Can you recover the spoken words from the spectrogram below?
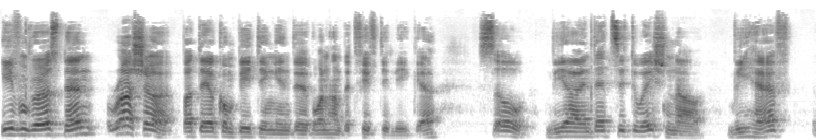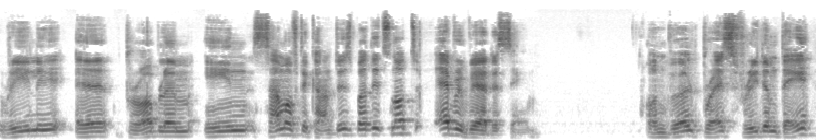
even worse than Russia, but they are competing in the 150 league. So we are in that situation now. We have really a problem in some of the countries, but it's not everywhere the same. On World Press Freedom Day,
